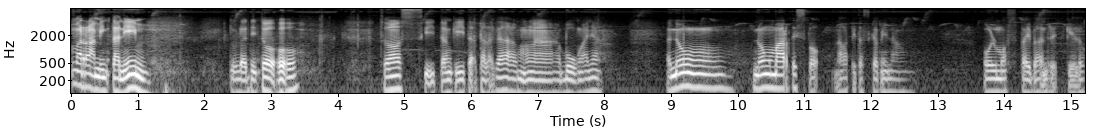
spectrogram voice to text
maraming tanim. Tulad nito oo. So kitang kita talaga ang mga bunga niya. Anong nung martes po nakapitas kami ng almost 500 kilo.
